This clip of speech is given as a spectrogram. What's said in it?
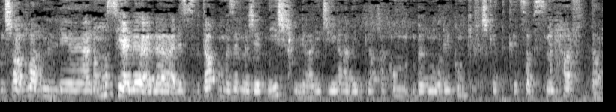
إن شاء الله ملي أنا موصيه على على على الزبدة ومازال ما جاتنيش. ملي غادي تجيني غادي نتلاقاكم باش نوريكم كيفاش كيتصاب السمن حار في الدار.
